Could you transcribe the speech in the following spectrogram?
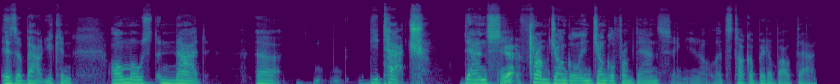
is about. You can almost not uh, detach dancing yeah. from jungle and jungle from dancing. You know, let's talk a bit about that.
